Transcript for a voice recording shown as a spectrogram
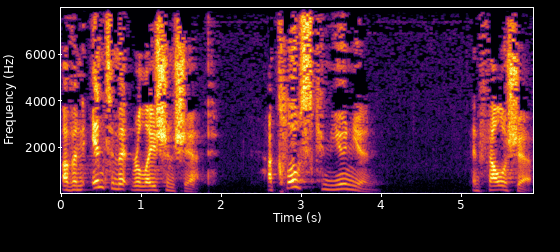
of an intimate relationship, a close communion and fellowship.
